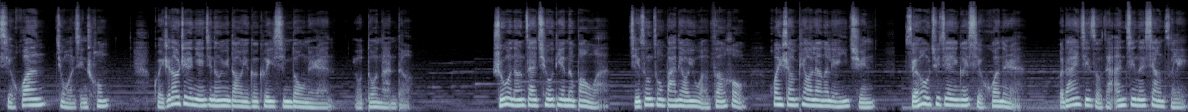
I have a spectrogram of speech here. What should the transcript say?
喜欢就往前冲，鬼知道这个年纪能遇到一个可以心动的人有多难得。如果能在秋天的傍晚，急匆匆扒掉一碗饭后，换上漂亮的连衣裙，随后去见一个喜欢的人，和他一起走在安静的巷子里，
